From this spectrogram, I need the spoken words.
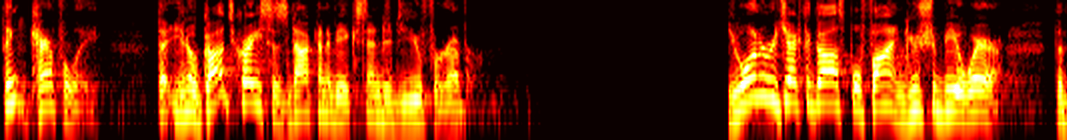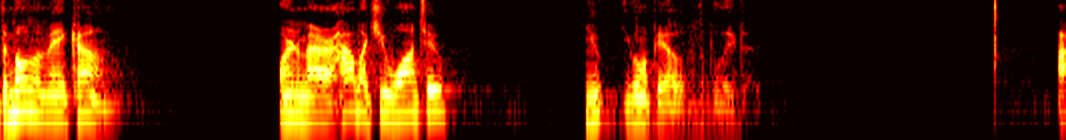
think carefully that, you know, God's grace is not going to be extended to you forever. You want to reject the gospel? Fine. You should be aware that the moment may come, or no matter how much you want to, you, you won't be able to believe it. I,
